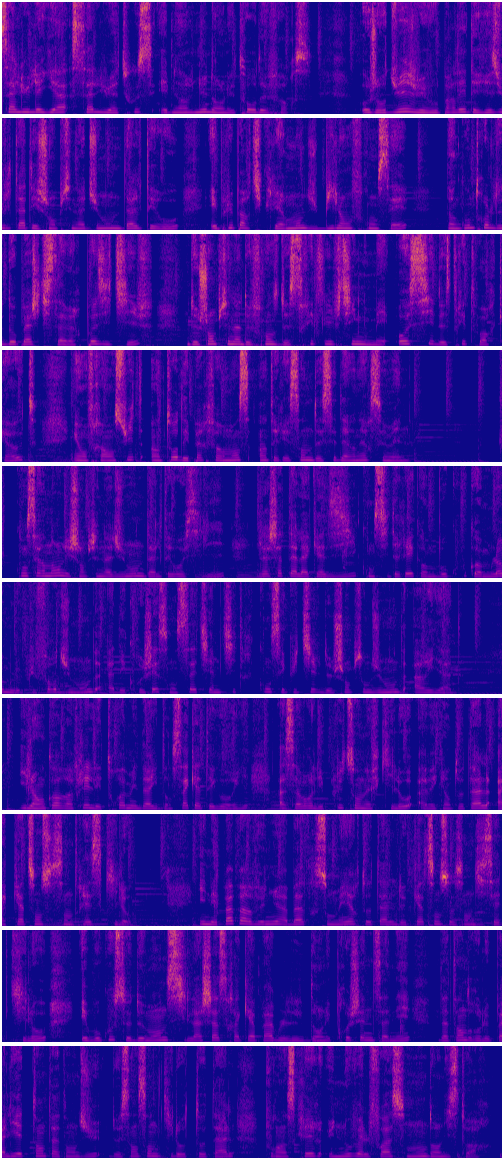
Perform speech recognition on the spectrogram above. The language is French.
Salut les gars, salut à tous et bienvenue dans le Tour de Force. Aujourd'hui, je vais vous parler des résultats des championnats du monde d'Altero et plus particulièrement du bilan français, d'un contrôle de dopage qui s'avère positif, de championnats de France de street lifting mais aussi de street workout et on fera ensuite un tour des performances intéressantes de ces dernières semaines. Concernant les championnats du monde d'haltérophilie, Lachat Alakazi, considéré comme beaucoup comme l'homme le plus fort du monde, a décroché son septième titre consécutif de champion du monde à Riyad. Il a encore raflé les trois médailles dans sa catégorie, à savoir les plus de 109 kg, avec un total à 473 kg. Il n'est pas parvenu à battre son meilleur total de 477 kg et beaucoup se demandent si l'achat sera capable dans les prochaines années d'atteindre le palier tant attendu de 500 kg total pour inscrire une nouvelle fois son nom dans l'histoire.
